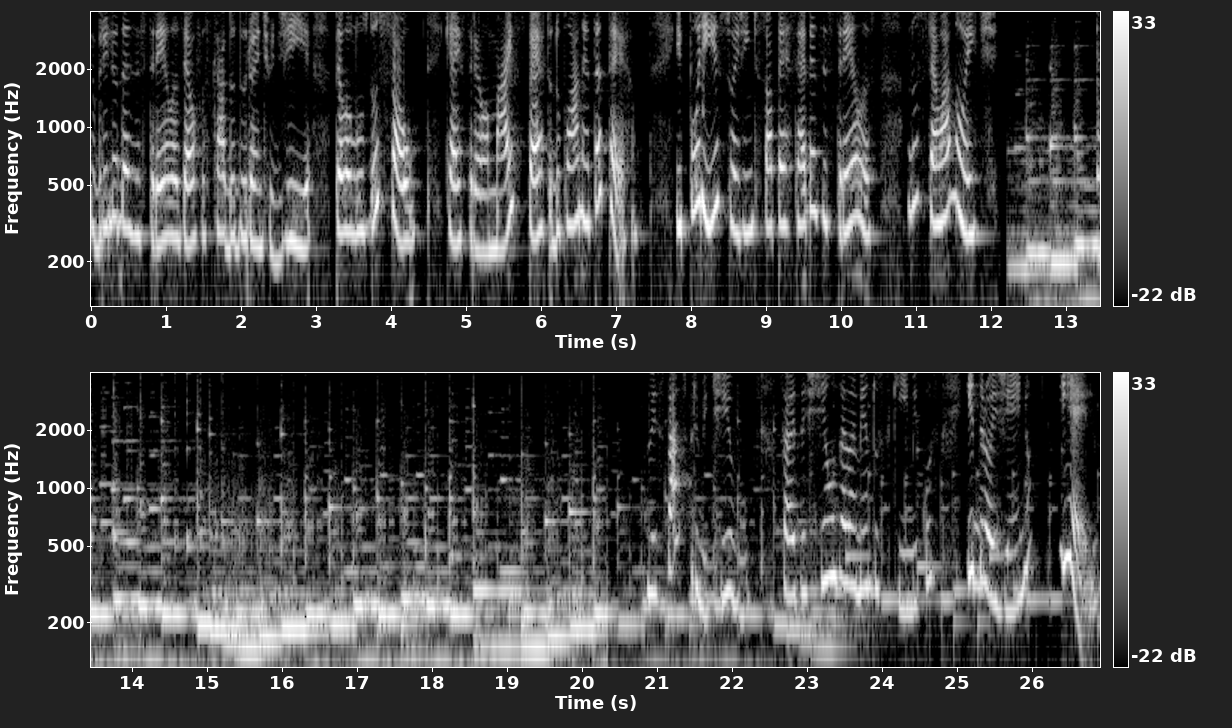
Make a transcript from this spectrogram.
O brilho das estrelas é ofuscado durante o dia pela luz do Sol, que é a estrela mais perto do planeta Terra. E por isso a gente só percebe as estrelas no céu à noite. No espaço primitivo, só existiam os elementos químicos hidrogênio e hélio.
